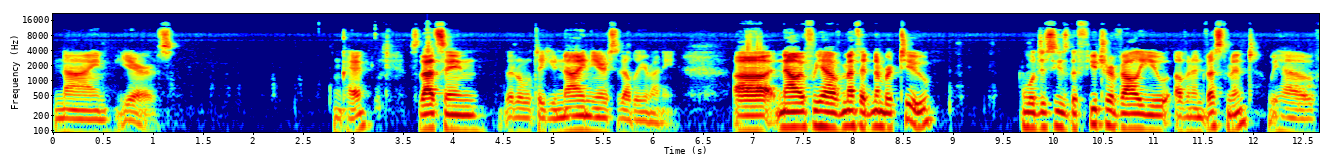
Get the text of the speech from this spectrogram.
9 years. Okay, so that's saying that it will take you nine years to double your money. Uh, now, if we have method number two, we'll just use the future value of an investment. We have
